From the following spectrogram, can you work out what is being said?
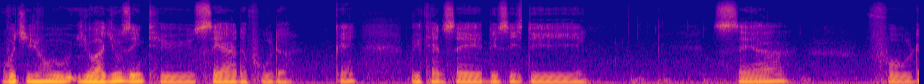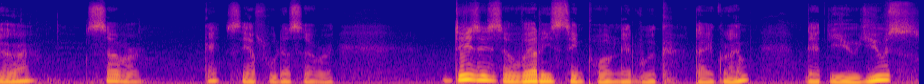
which you you are using to share the folder okay? We can say this is the share folder server okay? Share folder server. This is a very simple network diagram that you use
